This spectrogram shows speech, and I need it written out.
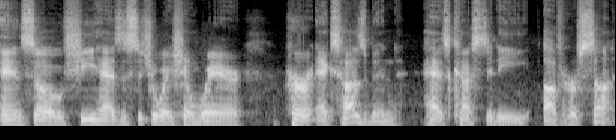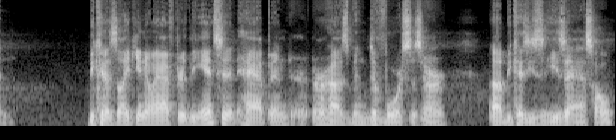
And so she has a situation where her ex-husband has custody of her son. Because like you know after the incident happened her, husband divorces her uh, because he's he's an asshole.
